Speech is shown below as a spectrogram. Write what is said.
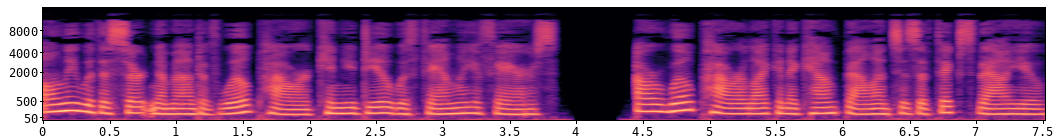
Only with a certain amount of willpower can you deal with family affairs. Our willpower, like an account balance, is a fixed value,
